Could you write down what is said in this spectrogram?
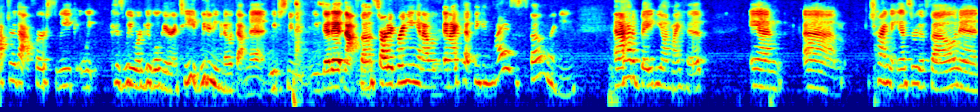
after that first week we because we were google guaranteed we didn't even know what that meant we just knew we did it and that phone started ringing and i was and i kept thinking why is this phone ringing and i had a baby on my hip and um trying to answer the phone and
